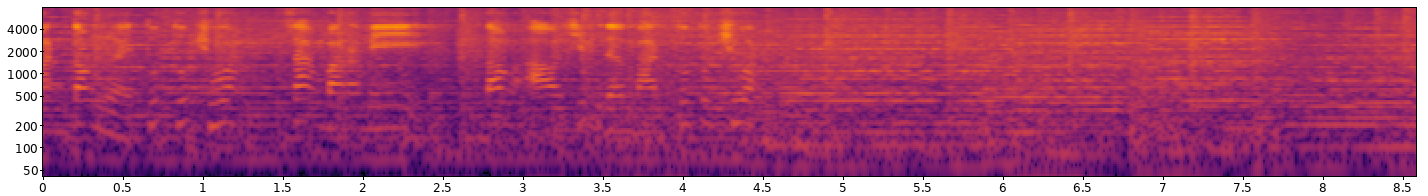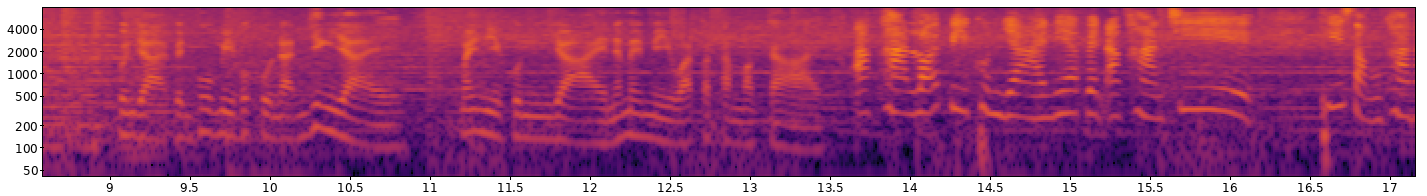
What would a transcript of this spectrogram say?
มันต้องเหนื่อยทุก ๆ ช่วง สร้างบารมีต้องเอาชิปเดิมพันทุก ๆ ช่วง คุณยายเป็นผู้มีพระคุณอันยิ่งใหญ่ ไม่มีคุณยายนะไม่มีวัดพระธรรมกาย อาคารร้อยปีคุณยายเนี่ยเป็นอาคารที่ที่สำคัญ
